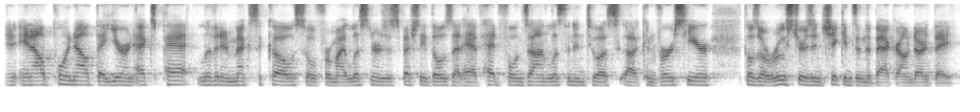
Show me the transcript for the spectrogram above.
And, and, I'll point out that you're an expat living in Mexico. So for my listeners, especially those that have headphones on, listening to us uh, converse here, those are roosters and chickens in the background, aren't they?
